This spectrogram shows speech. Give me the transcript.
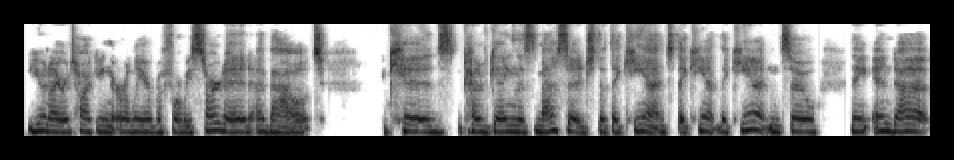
You and I were talking earlier before we started about kids kind of getting this message that they can't, they can't, they can't. And so they end up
